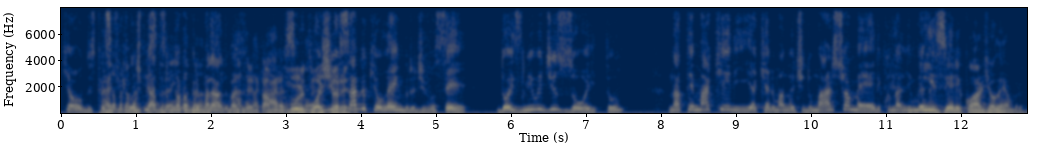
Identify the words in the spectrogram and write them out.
Que é o do especial Cara, da fica piadas. estranho, não tava né, mano? preparado, vai na Tá cara, assim, muito né? Diferente. sabe o que eu lembro de você? 2018, na Temaqueria, que era uma noite do Márcio Américo, na Liber... Misericórdia, eu lembro.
